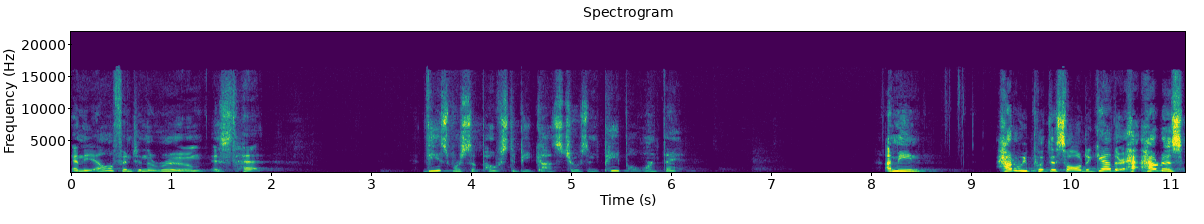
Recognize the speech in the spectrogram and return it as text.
And the elephant in the room is that these were supposed to be God's chosen people, weren't they? I mean, how do we put this all together? How, how, does,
